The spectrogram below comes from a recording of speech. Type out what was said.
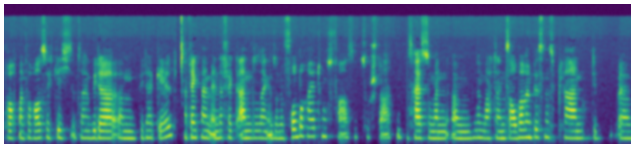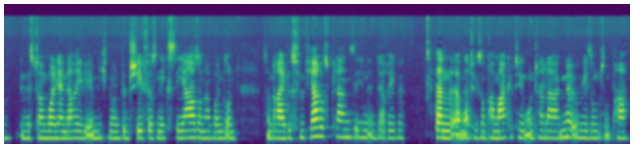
braucht man voraussichtlich sozusagen wieder, ähm, wieder Geld. Dann fängt man im Endeffekt an, sozusagen in so eine Vorbereitungsphase zu starten. Das heißt, so man ähm, ne, macht einen sauberen Businessplan. Die äh, Investoren wollen ja in der Regel eben nicht nur ein Budget fürs nächste Jahr, sondern wollen so ein so ein drei bis fünf Jahresplan sehen in der Regel. Dann ähm, natürlich so ein paar Marketingunterlagen, ne, irgendwie so, so ein paar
